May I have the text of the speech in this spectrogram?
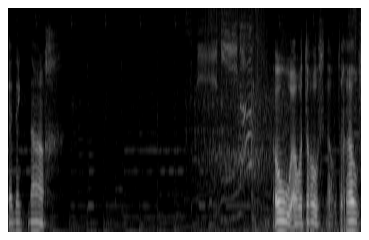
Er denkt nach. Oh, er haut raus, er haut raus.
